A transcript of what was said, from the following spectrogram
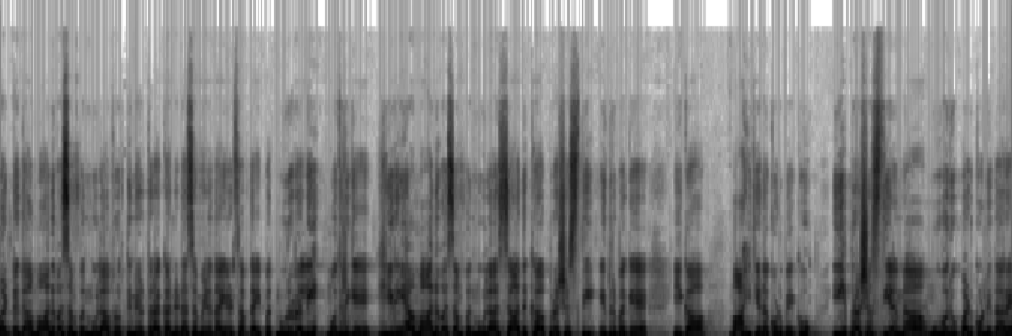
ಮಟ್ಟದ ಮಾನವ ಸಂಪನ್ಮೂಲ ವೃತ್ತಿ ನಿರತರ ಕನ್ನಡ ಸಮ್ಮೇಳನ ಎರಡ್ ಸಾವಿರದ ಇಪ್ಪತ್ತ್ ಮೂರರಲ್ಲಿ ಮೊದಲಿಗೆ ಹಿರಿಯ ಮಾನವ ಸಂಪನ್ಮೂಲ ಸಾಧಕ ಪ್ರಶಸ್ತಿ. ಇದ್ರ ಬಗ್ಗೆ ಈಗ ಮಾಹಿತಿಯನ್ನು ಕೊಡಬೇಕು. ಈ ಪ್ರಶಸ್ತಿಯನ್ನು ಮೂವರು ಪಡ್ಕೊಂಡಿದ್ದಾರೆ.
